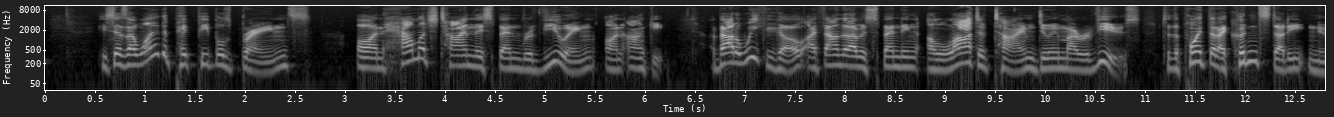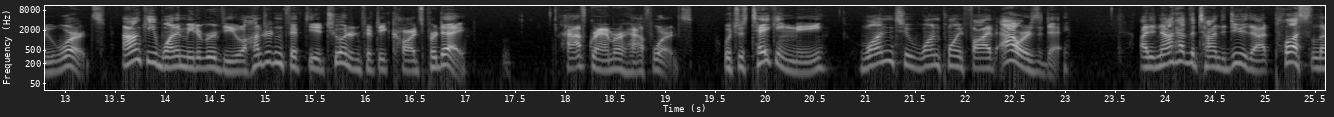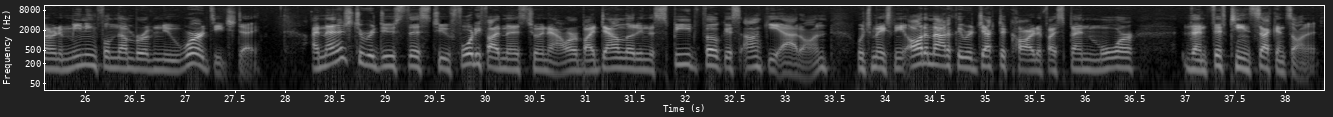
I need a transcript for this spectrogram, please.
He says, I wanted to pick people's brains on how much time they spend reviewing on Anki. About a week ago, I found that I was spending a lot of time doing my reviews, to the point that I couldn't study new words. Anki wanted me to review 150 to 250 cards per day, half grammar, half words, which was taking me 1 to 1.5 hours a day. I did not have the time to do that, plus learn a meaningful number of new words each day. I managed to reduce this to 45 minutes to an hour by downloading the Speed Focus Anki add on, which makes me automatically reject a card if I spend more than 15 seconds on it.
